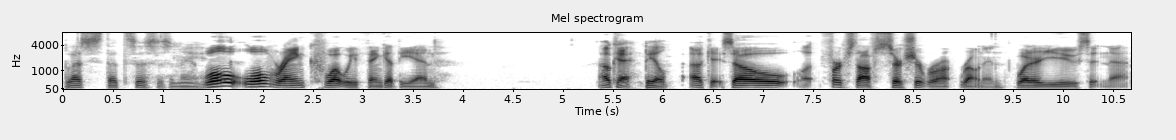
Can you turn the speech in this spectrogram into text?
but that's that's this is me. we'll we'll rank what we think at the end. okay, deal. Okay, so uh, first off, Saoirse Ro- Ronan. What are you sitting at?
